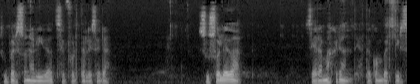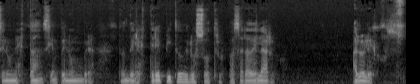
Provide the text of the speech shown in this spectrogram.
Su personalidad se fortalecerá. Su soledad se hará más grande hasta convertirse en una estancia en penumbra donde el estrépito de los otros pasará de largo, a lo lejos.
